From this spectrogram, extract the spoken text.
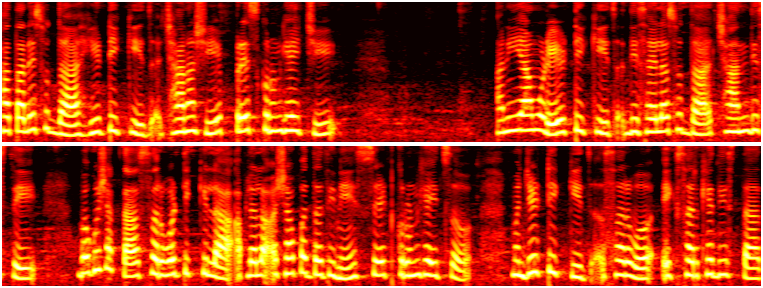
हातानेसुद्धा ही टिक्कीज छान अशी प्रेस करून घ्यायची. आणि यामुळे टिक्कीज दिसायलासुद्धा छान दिसते. बघू शकता सर्व टिक्कीला आपल्याला अशा पद्धतीने सेट करून घ्यायचं. म्हणजे टिक्कीज सर्व एकसारख्या दिसतात.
